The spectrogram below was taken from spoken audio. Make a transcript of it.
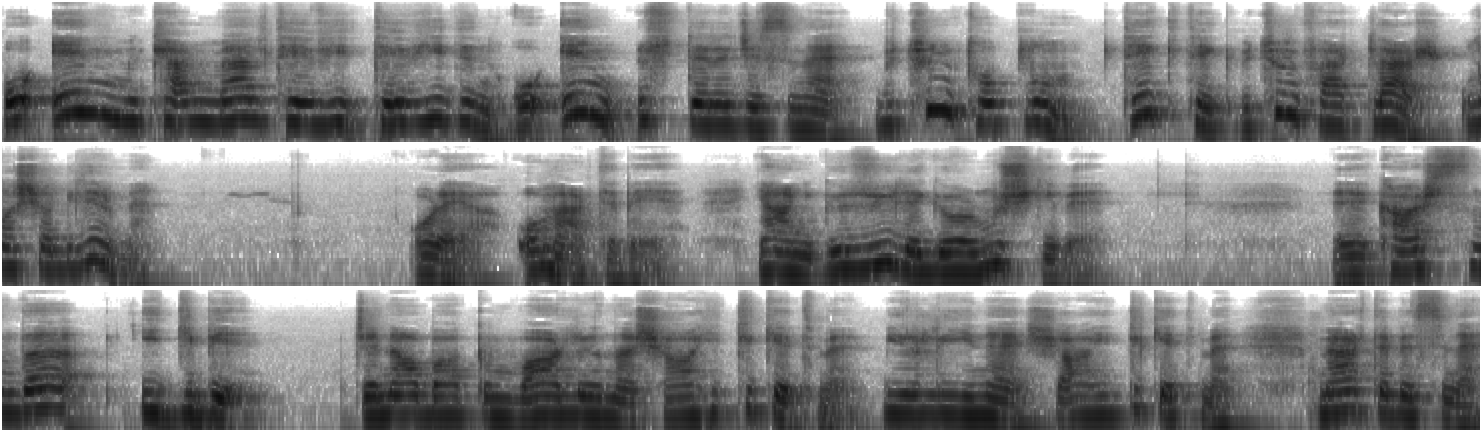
o en mükemmel tevhid, tevhidin o en üst derecesine bütün toplum, tek tek bütün fertler ulaşabilir mi? Oraya, o mertebeye. Yani gözüyle görmüş gibi, e, karşısında gibi Cenab-ı Hakk'ın varlığına şahitlik etme, birliğine şahitlik etme, mertebesine,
